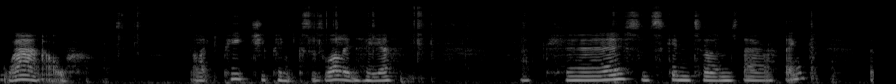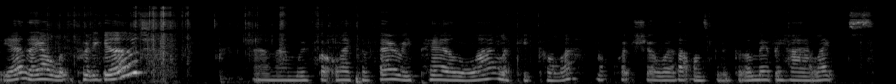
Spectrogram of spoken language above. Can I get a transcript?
Wow. They're like peachy pinks as well in here. Okay, some skin tones there, I think. But yeah, they all look pretty good. And then we've got like a very pale lilac-y colour. Not quite sure where that one's going to go. Maybe highlights.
